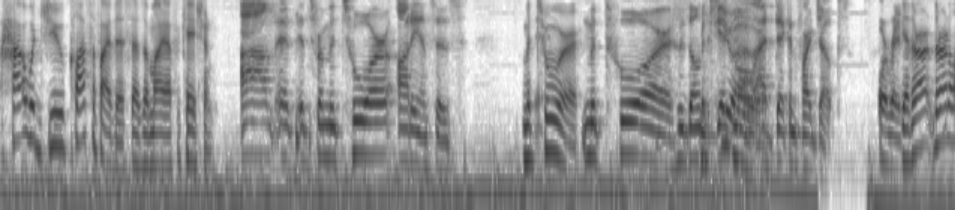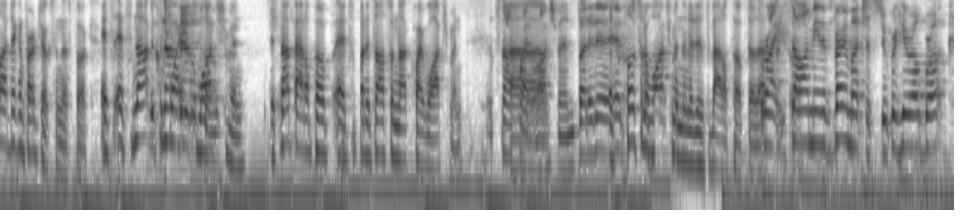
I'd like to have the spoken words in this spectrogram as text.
how would you classify this as a myification Um, it, it's for mature audiences. mature Mature, who don't Mature. giggle at dick and fart jokes. Or rape. Yeah, there aren't there aren't a lot of dick and fart jokes in this book. It's it's not It's not quite Battle Pope. Watchmen. It's not Battle Pope. It's but it's also not quite Watchmen. It's not quite Uh, Watchmen, but it is. It's, closer to Watchmen than it is to Battle Pope, though. That's right. sure. So I mean, it's very much a superhero book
